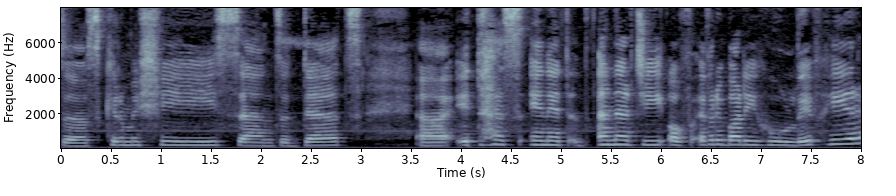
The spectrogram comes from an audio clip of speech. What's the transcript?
the skirmishes and the deaths uh, it has in it energy of everybody who live here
